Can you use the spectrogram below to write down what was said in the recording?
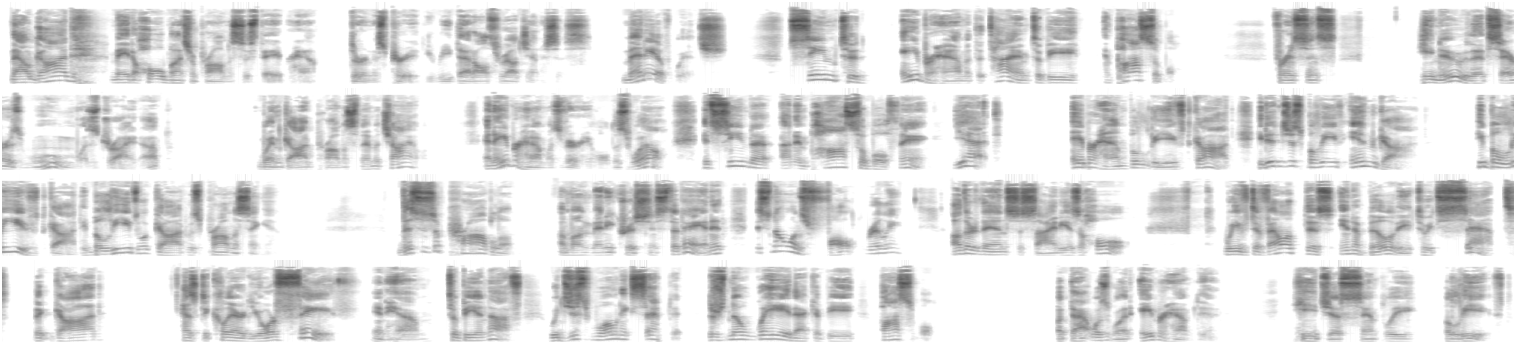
Now, God made a whole bunch of promises to Abraham during this period. You read that all throughout Genesis, many of which seemed to Abraham at the time to be impossible. For instance, he knew that Sarah's womb was dried up when God promised them a child. And Abraham was very old as well. It seemed a, an impossible thing. Yet, Abraham believed God. He didn't just believe in God, he believed God. He believed what God was promising him. This is a problem among many Christians today, and it, it's no one's fault, really, other than society as a whole. We've developed this inability to accept that God has declared your faith in Him to be enough. We just won't accept it. There's no way that could be possible. But that was what Abraham did. He just simply believed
